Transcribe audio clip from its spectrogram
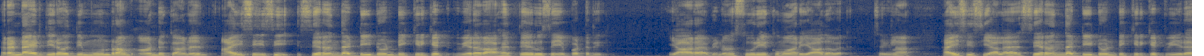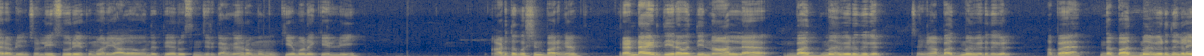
ரெண்டாயிரத்தி இருபத்தி மூன்றாம் ஆண்டுக்கான ஐசிசி சிறந்த டி டுவெண்ட்டி கிரிக்கெட் வீரராக தேர்வு செய்யப்பட்டது. யார் அப்படின்னா சூரியகுமார் யாதவ். சரிங்களா? ஐசிசியால் சிறந்த டி டுவெண்ட்டி கிரிக்கெட் வீரர் அப்படின்னு சொல்லி சூரியகுமார் யாதவ் வந்து தேர்வு செஞ்சுருக்காங்க. ரொம்ப முக்கியமான கேள்வி. அடுத்த கொஸ்டின் பாருங்கள் ரெண்டாயிரத்தி இருபத்தி நாலில் பத்ம விருதுகள் சரிங்களா? பத்ம விருதுகள். அப்போ இந்த பத்ம விருதுகளை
